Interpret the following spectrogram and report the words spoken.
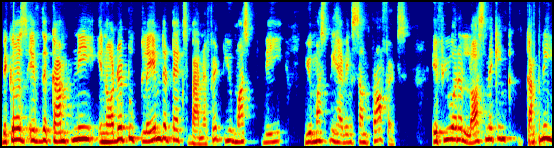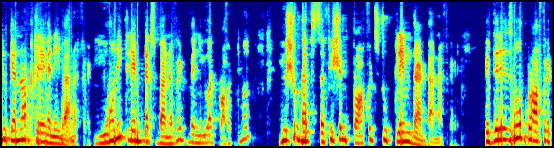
Because if the company, in order to claim the tax benefit, you must be you must be having some profits. If you are a loss-making company, you cannot claim any benefit. You only claim tax benefit when you are profitable. You should have sufficient profits to claim that benefit. If there is no profit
